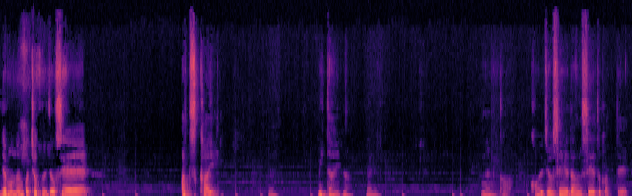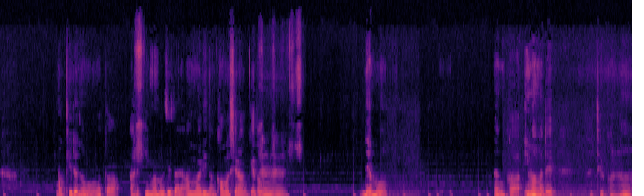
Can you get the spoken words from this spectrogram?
でもなんかちょっと女性扱いうんみたいな、うん。なんかこう女性男性とかって分けるのもまたあれ今の時代あんまりなんかもしらんけど、うんうん。でもなんか今までなんていうかな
